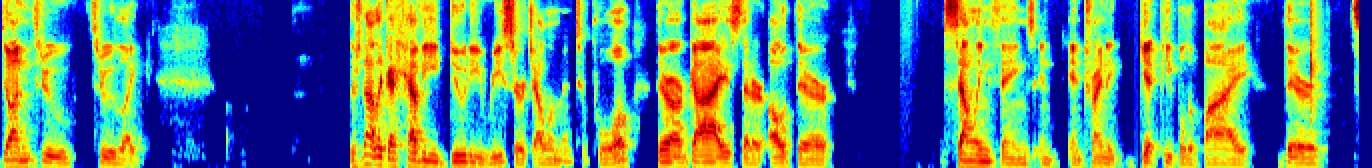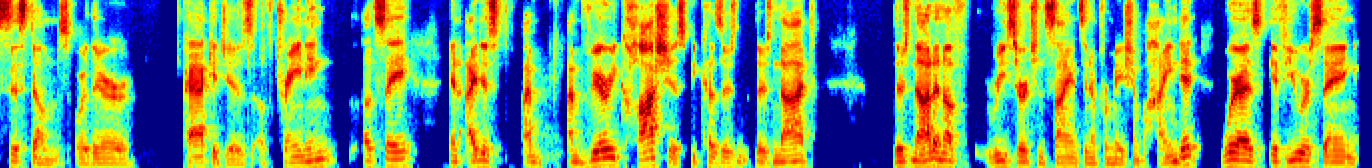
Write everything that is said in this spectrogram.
done through through like there's not like a heavy duty research element to pool. There are guys that are out there selling things and and trying to get people to buy their systems or their packages of training let's say. And i just i'm i'm very cautious because there's there's not there's not enough research and science and information behind it. Whereas if you were saying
